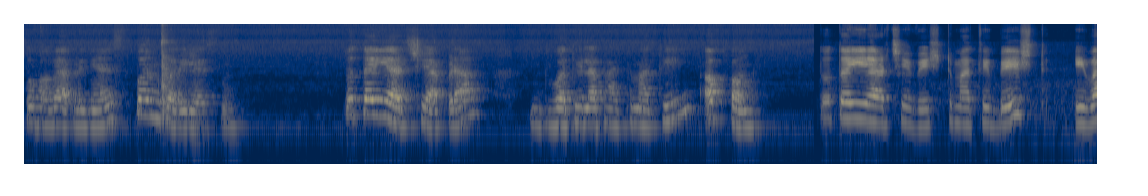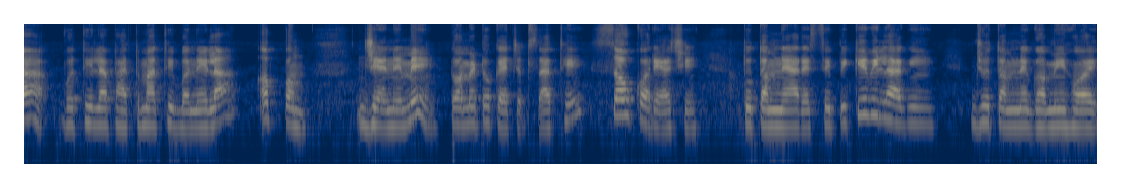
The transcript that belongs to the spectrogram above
તો હવે આપણે ગેસ બંધ કરી લેશું. તો તૈયાર છે આપણા વધેલા ભાતમાંથી અપમ. તો તૈયાર છે વેસ્ટમાંથી બેસ્ટ એવા વધેલા ભાતમાંથી બનેલા અપમ જેને મેં ટોમેટો કેચઅપ સાથે સર્વ કર્યા છે. તો તમને આ રેસિપી કેવી લાગી? જો તમને ગમી હોય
